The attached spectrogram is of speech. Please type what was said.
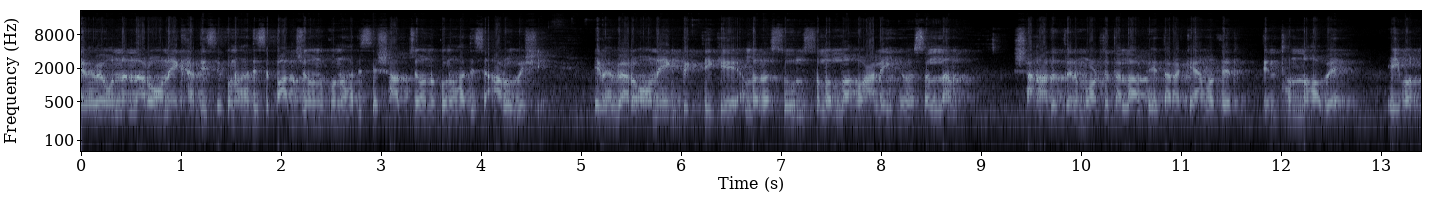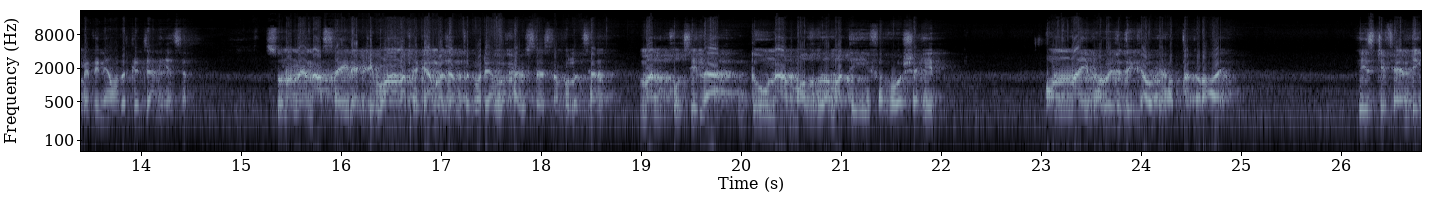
এভাবে অন্যান্য আরও অনেক হাদিসে, কোনো হাদিসে পাঁচজন, কোনো হাদিসে সাতজন, কোনো হাদিসে আরও বেশি, এভাবে আরও অনেক ব্যক্তিকে আল্লাহ রাসূল সাল্লাহ আলাইহি ওয়াসাল্লাম শাহাদাতের মর্যাদা লাভে তারা কেয়ামতের দিন ধন্য হবে। এই মর্মে তিনি আমাদেরকে জানিয়েছেন। সুনানে নাসাইর একটি বর্ণনা থেকে আমরা জানতে পারি, আল্লাহ আলাইহি ওয়াসাল্লাম বলেছেন, মান কুচিলা দুনা মজলামাতিহি ফাহুয়া শাহিদ। অন্যায়ভাবে যদি কাউকে হত্যা করা হয় হি ইজ ডিফেন্ডিং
